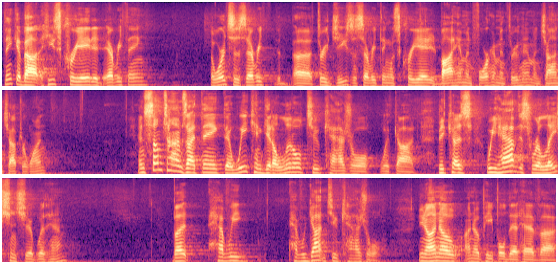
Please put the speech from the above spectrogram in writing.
think about He's created everything. The word says every, uh, through Jesus, everything was created by Him and for Him and through Him in John chapter 1. And sometimes I think that we can get a little too casual with God because we have this relationship with Him, but have we, have we gotten too casual? You know, I know, I know people that have, uh,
